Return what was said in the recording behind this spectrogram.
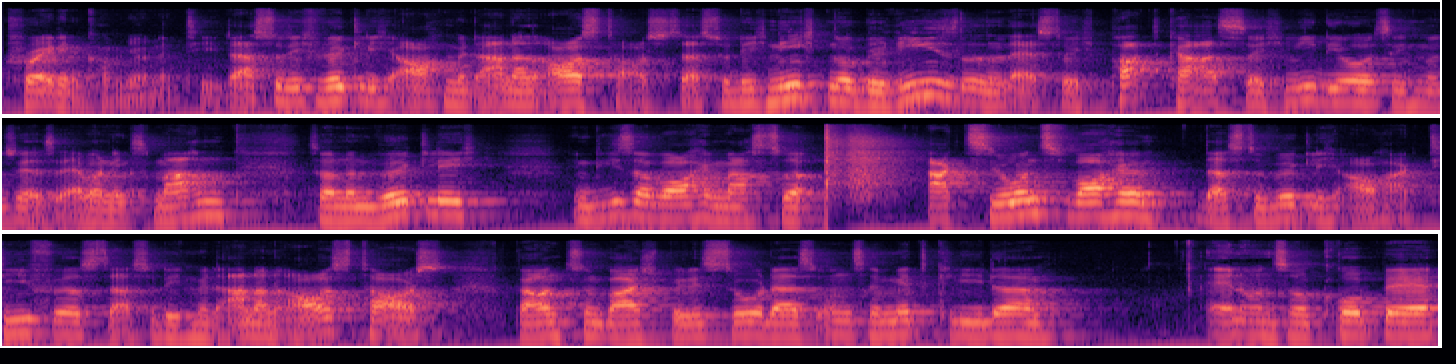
Trading Community, dass du dich wirklich auch mit anderen austauschst, dass du dich nicht nur berieseln lässt durch Podcasts, durch Videos, ich muss ja selber nichts machen, sondern wirklich in dieser Woche machst du Aktionswoche, dass du wirklich auch aktiv wirst, dass du dich mit anderen austauschst. Bei uns zum Beispiel ist so, dass unsere Mitglieder in unserer Gruppe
